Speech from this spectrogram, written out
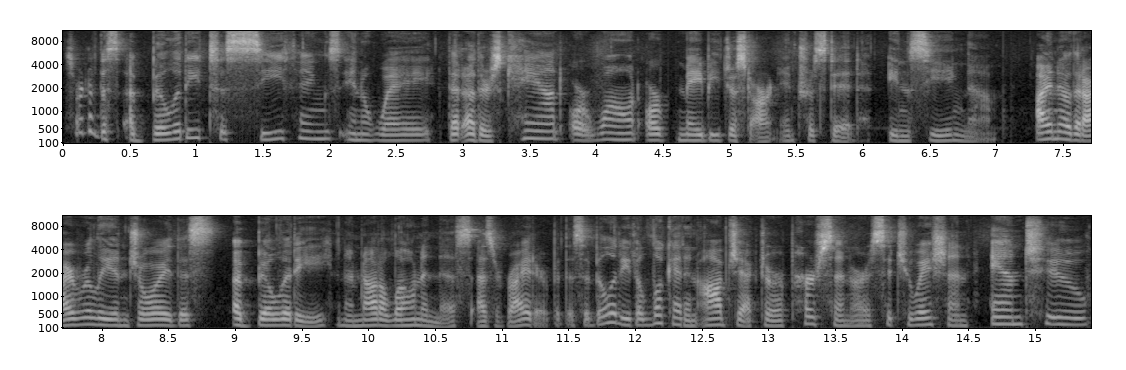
sort of this ability to see things in a way that others can't or won't, or maybe just aren't interested in seeing them. I know that I really enjoy this ability, and I'm not alone in this as a writer, but this ability to look at an object or a person or a situation and to,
